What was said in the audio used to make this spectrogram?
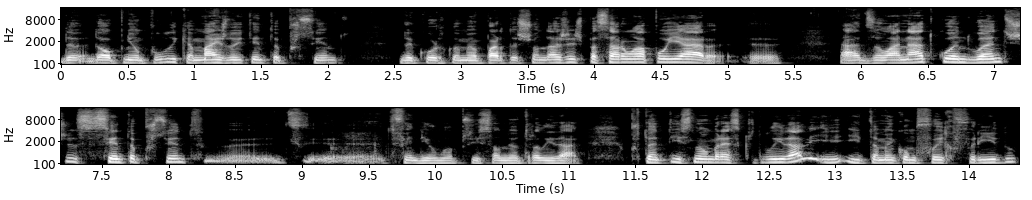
da, da, opinião pública, mais de 80%, de acordo com a maior parte das sondagens, passaram a apoiar uh, a adesão à NATO, quando antes 60% eh, eh, defendiam uma posição de neutralidade. Portanto, isso não merece credibilidade e, e também, como foi referido,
